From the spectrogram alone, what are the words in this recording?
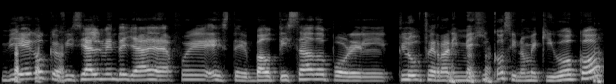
Diego, que oficialmente ya fue este, bautizado por el Club Ferrari México, si no me equivoco,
